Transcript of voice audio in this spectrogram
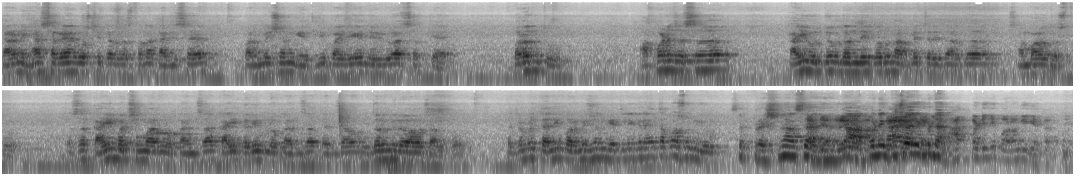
कारण ह्या सगळ्या गोष्टी करत असताना काजी साहेब परमिशन घेतली पाहिजे हे निर्विवाद सत्य आहे. परंतु आपण जसं काही उद्योगधंदे करून आपले चरितार्थ सांभाळत असतो तसं काही मच्छीमार लोकांचा काही गरीब लोकांचा त्यांच्यावर उदरनिर्वाह चालतो. त्याच्यामुळे त्यांनी परमिशन घेतली की नाही तपासून घेऊ. सर प्रश्न असा आहे आता आपण एक दुसरं एक मिनिट. हातपाडीची परवानगी घेतात ते.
